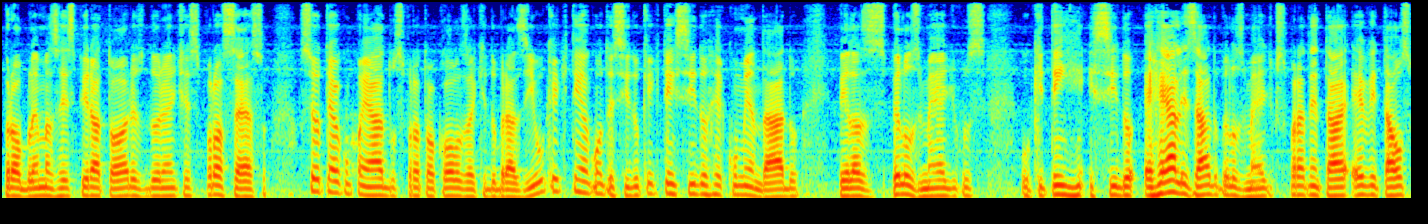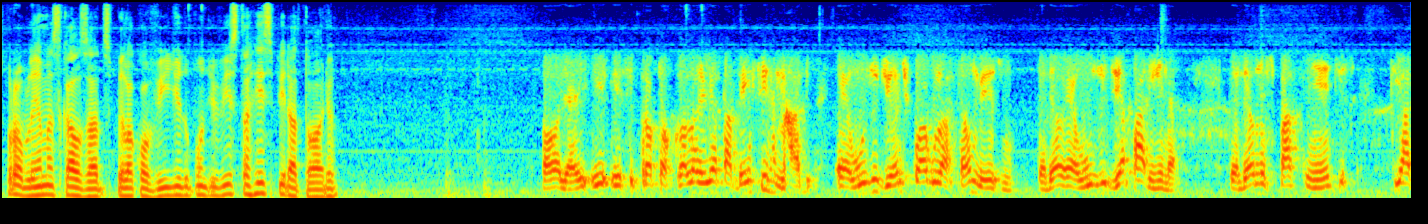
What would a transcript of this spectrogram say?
problemas respiratórios durante esse processo. O senhor tem acompanhado os protocolos aqui do Brasil? O que, que tem acontecido? O que, que tem sido recomendado pelas, pelos médicos? O que tem sido realizado pelos médicos para tentar evitar os problemas causados pela Covid do ponto de vista respiratório? Olha, esse protocolo já está bem firmado. É uso de anticoagulação mesmo entendeu? É uso de heparina, entendeu? Nos pacientes que, a,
